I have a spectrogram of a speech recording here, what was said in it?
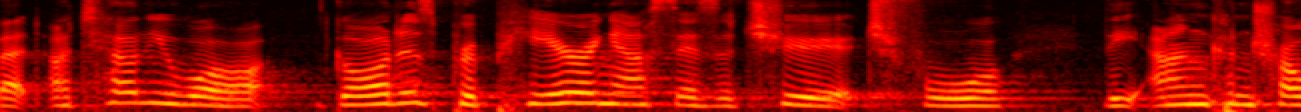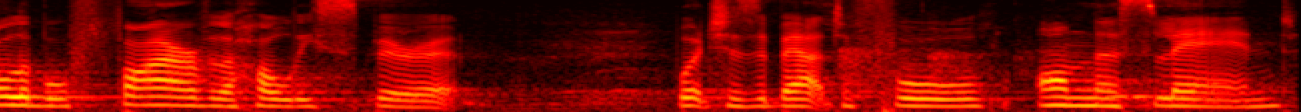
but I tell you what, God is preparing us as a church for the uncontrollable fire of the Holy Spirit, which is about to fall on this land.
